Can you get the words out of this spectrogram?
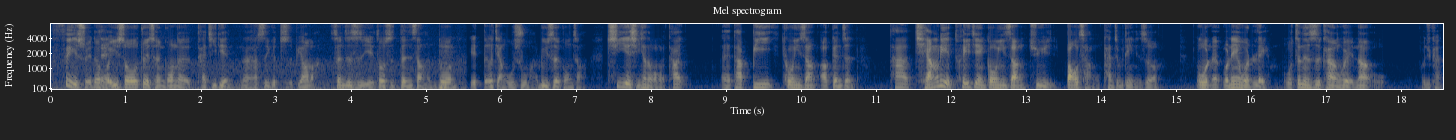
废水的回收最成功的台积电，那它是一个指标嘛，甚至是也都是登上很多也得奖无数嘛。绿色工厂企业形象的网络，它呃它逼供应商啊更正。他强烈推荐供应商去包场看这部电影的时候，我那我那天我很累，我真的是开完会，那我我去看，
